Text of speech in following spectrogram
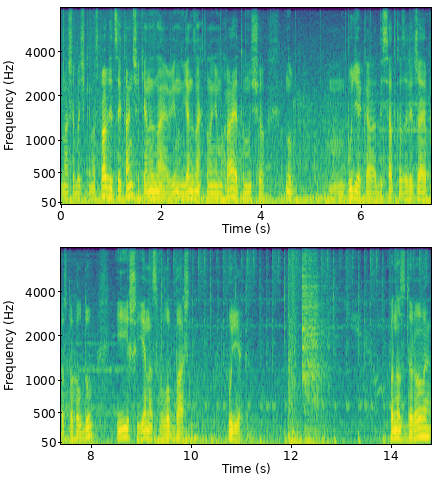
наші бочки. Насправді цей танчик, я не знаю, він, я не знаю, хто на ньому грає, тому що ну, будь-яка десятка заряджає просто голду і шиє нас в лоб башні. Будь-яка. Воно здорове.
